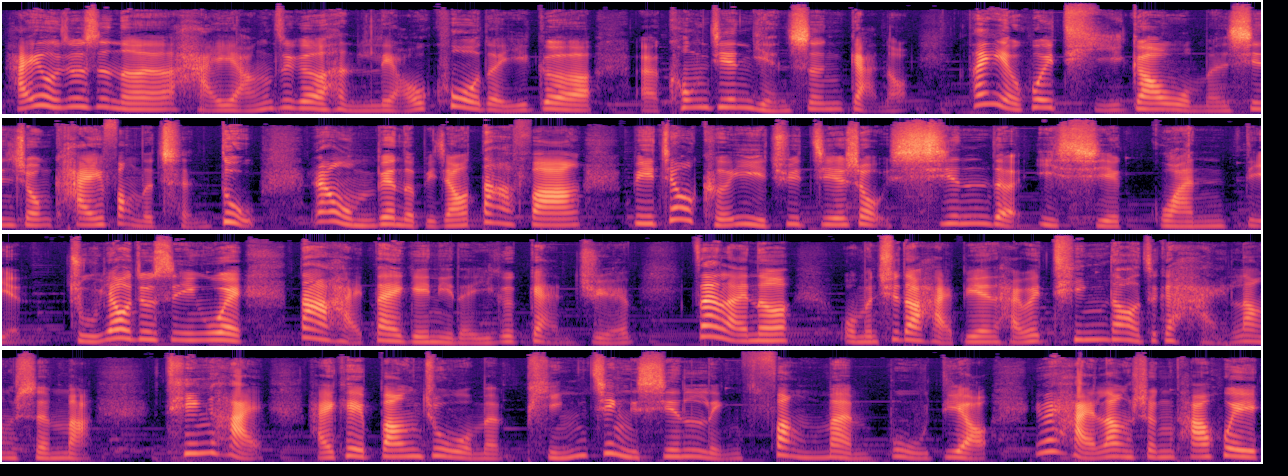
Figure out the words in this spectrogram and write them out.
还有就是呢，海洋这个很辽阔的一个呃空间延伸感哦，它也会提高我们心胸开放的程度，让我们变得比较大方，比较可以去接受新的一些观点。主要就是因为大海带给你的一个感觉。再来呢，我们去到海边还会听到这个海浪声嘛？听海还可以帮助我们平静心灵，放慢步调。因为海浪声它会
